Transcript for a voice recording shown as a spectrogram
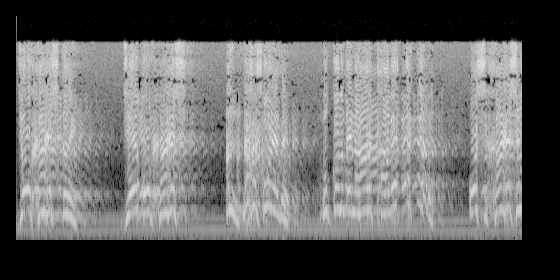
جو خواہش کرے، جے او خواہش اللہ سونے دے، حکم دے نال کھاوے ٹکر، اس خواہش نو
